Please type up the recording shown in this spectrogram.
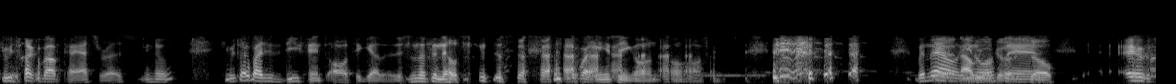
Can we talk about pass rush? You know, can we talk about just defense altogether? There's nothing else. just talk about anything on on offense. but now, yeah, now you know we're what I'm saying.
